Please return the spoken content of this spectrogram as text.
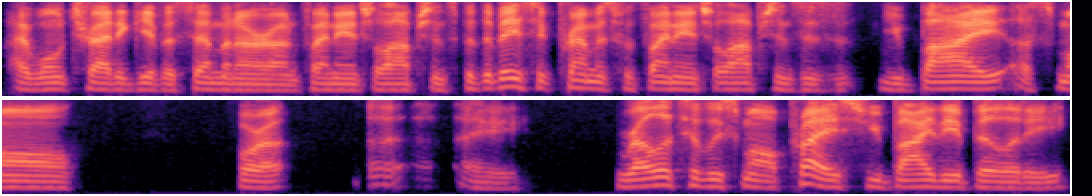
I won't try to give a seminar on financial options, but the basic premise with financial options is you buy a small or a, a, a relatively small price, you buy the ability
